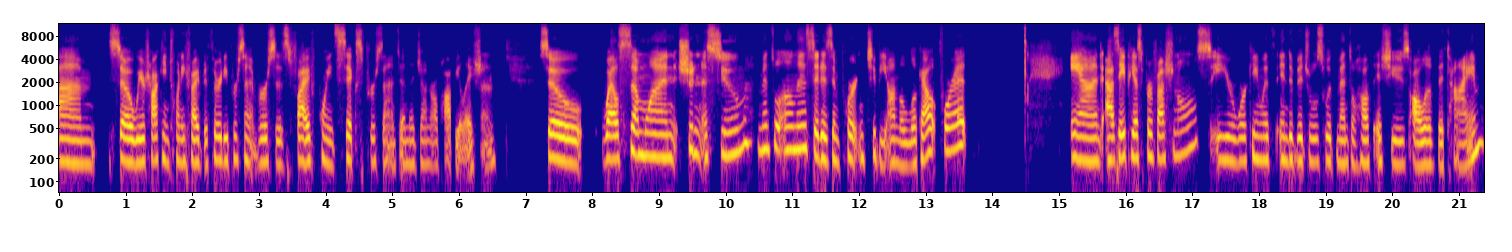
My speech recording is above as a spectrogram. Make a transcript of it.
Um, so we're talking 25 to 30% versus 5.6% in the general population. So while someone shouldn't assume mental illness, it is important to be on the lookout for it. And as APS professionals, you're working with individuals with mental health issues all of the time.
